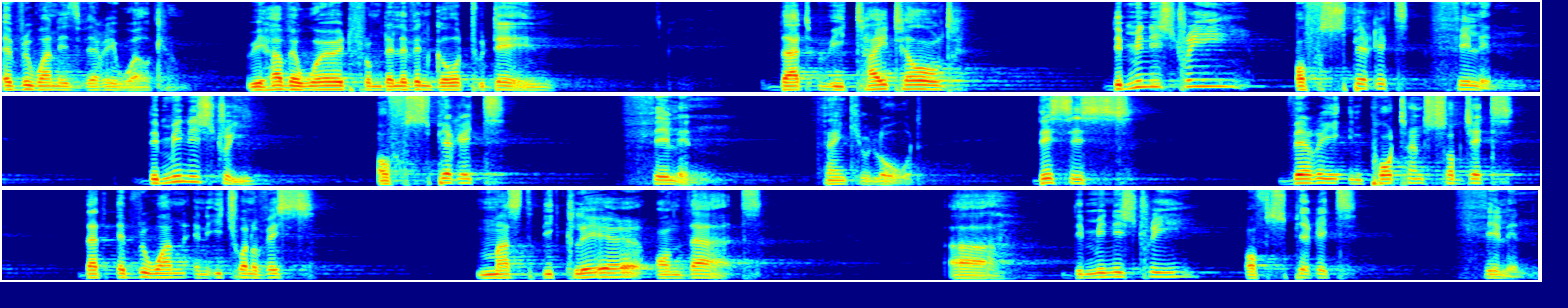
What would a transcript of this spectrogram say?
Everyone is very welcome. We have a word from the living God today that we titled The Ministry of Spirit Filling. The Ministry of Spirit Filling. Thank you, Lord. This is very important subject that everyone and each one of us must be clear on that. Uh, the ministry of spirit filling.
